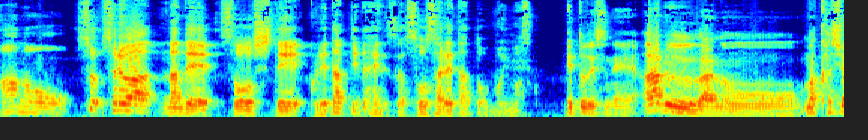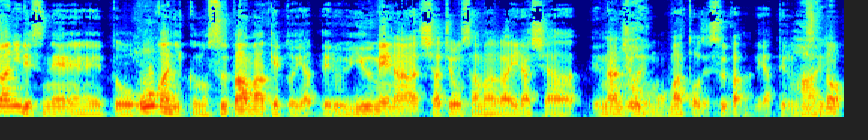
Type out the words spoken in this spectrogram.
あの、そ、それはなんでそうしてくれたって言ったら変ですが、そうされたと思いますか？えっとですね、ある、あのーまあ、柏にですね、えっと、オーガニックのスーパーマーケットをやってる有名な社長様がいらっしゃって、何十億も、まあ、当然スーパーなんでやってるんですけど、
